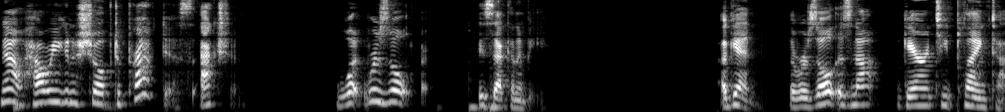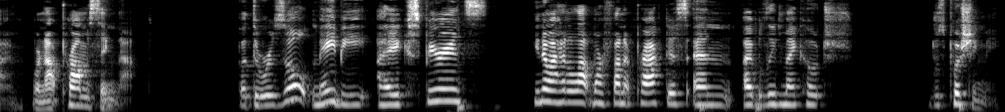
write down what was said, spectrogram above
Now, how are you going to show up to practice action? What result is that going to be? Again, the result is not guaranteed playing time. We're not promising that. But the result may be I experience you know, I had a lot more fun at practice and I believe my coach was pushing me.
